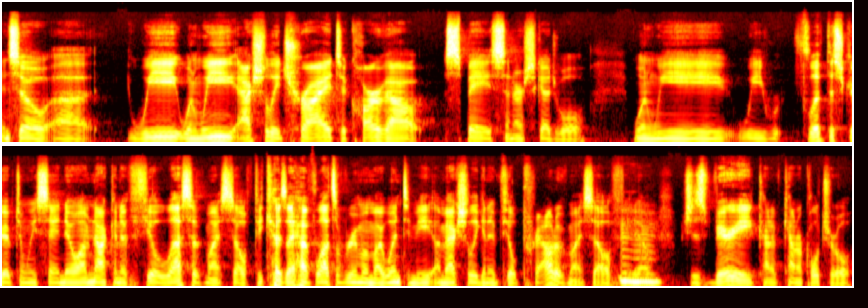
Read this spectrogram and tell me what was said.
And so uh, we when we actually try to carve out space in our schedule when we we flip the script and we say no i'm not going to feel less of myself because i have lots of room on my When2meet. I'm actually going to feel proud of myself you know Mhm. which is very kind of countercultural.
